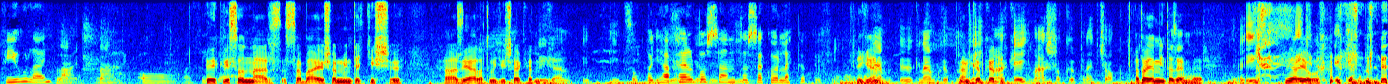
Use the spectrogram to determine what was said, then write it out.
Fiú, lány? Lány, lány. Ó, az Ők igen. viszont már szabályosan, mint egy kis házi állat úgy viselkednek? Igen, itt, itt szoktuk Hogy ha felbosszantasz, akkor leköpi figyelj. Igen. Nem, ők nem köpnek, Nem köpködnek? egymásra köpnek csak. Hát olyan, mint az ember. Igen, Ja, jó. igen, igen,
